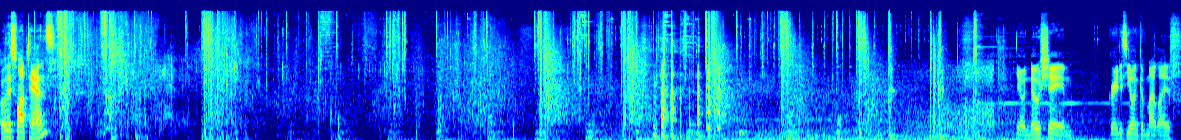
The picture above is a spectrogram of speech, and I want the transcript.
Oh, they swapped hands? Yo, no shame. Greatest yoink of my life.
